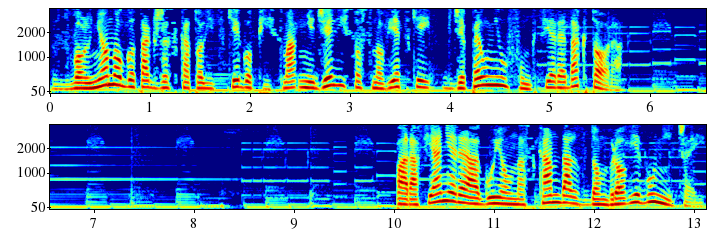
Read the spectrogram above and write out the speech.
Zwolniono go także z katolickiego pisma Niedzieli Sosnowieckiej, gdzie pełnił funkcję redaktora. Parafianie reagują na skandal w Dąbrowie Górniczej.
